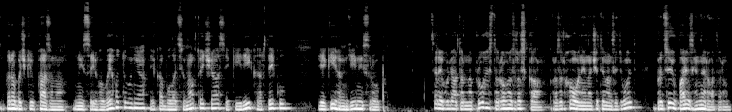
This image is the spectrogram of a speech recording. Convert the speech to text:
На коробочці вказано місце його виготовлення, яка була ціна в той час, який рік, артикул і який гарантійний срок. Це регулятор напруги старого зразка, розрахований на 14 вольт і працює в парі з генератором.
